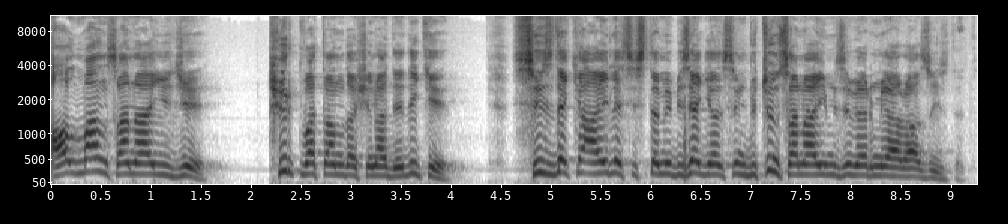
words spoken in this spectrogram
Alman sanayici Türk vatandaşına dedi ki sizdeki aile sistemi bize gelsin bütün sanayimizi vermeye razıyız dedi.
